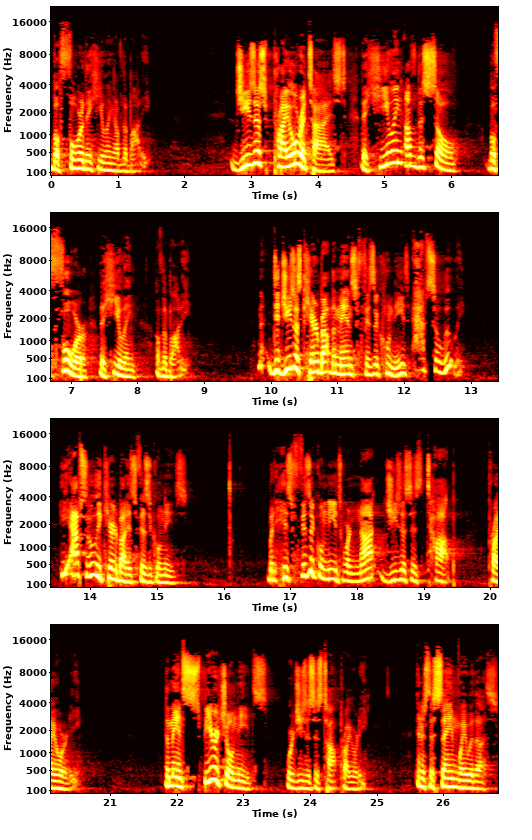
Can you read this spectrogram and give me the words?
before the healing of the body. Jesus prioritized the healing of the soul before the healing of the body. Did Jesus care about the man's physical needs? Absolutely. He absolutely cared about his physical needs. But his physical needs were not Jesus' top priority. The man's spiritual needs were Jesus' top priority. And it's the same way with us.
